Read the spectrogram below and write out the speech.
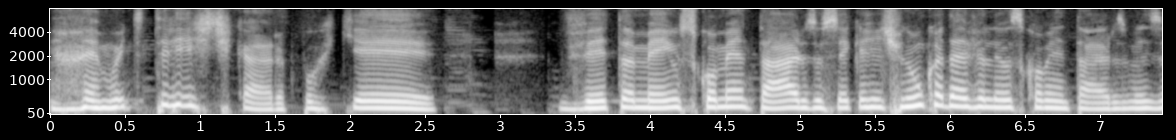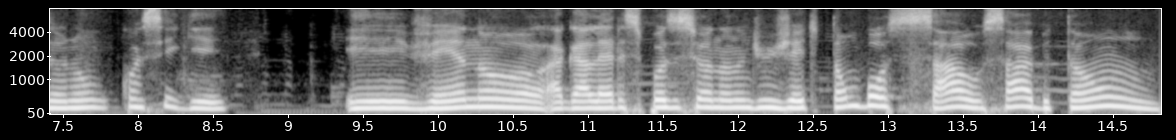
é muito triste, cara, porque ver também os comentários, eu sei que a gente nunca deve ler os comentários, mas eu não consegui. E vendo a galera se posicionando de um jeito tão boçal, sabe? Tão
